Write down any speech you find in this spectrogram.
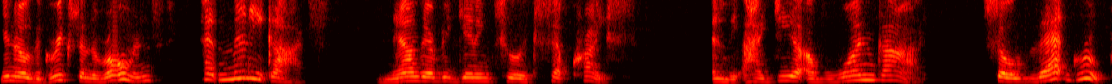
You know, the Greeks and the Romans had many gods. Now they're beginning to accept Christ and the idea of one God. So that group,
